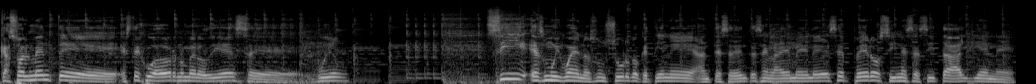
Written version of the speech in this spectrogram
casualmente este jugador número 10, eh, Will, sí es muy bueno, es un zurdo que tiene antecedentes en la MLS, pero sí necesita a alguien eh,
